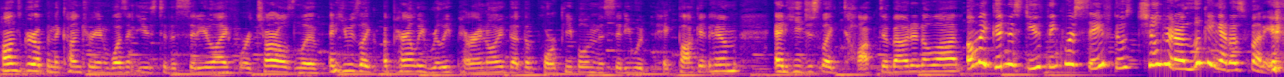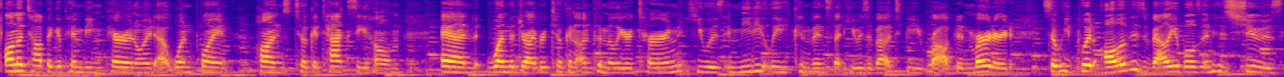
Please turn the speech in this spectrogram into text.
Hans grew up in the country and wasn't used to the city life where Charles lived, and he was like apparently really paranoid that the poor people in the city would pickpocket him, and he just like talked about it a lot. Oh my goodness, do you think we're safe? Those children are looking at us funny. On the topic of him being paranoid, at one point, Hans took a taxi home and when the driver took an unfamiliar turn, he was immediately convinced that he was about to be robbed and murdered, so he put all of his valuables in his shoes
